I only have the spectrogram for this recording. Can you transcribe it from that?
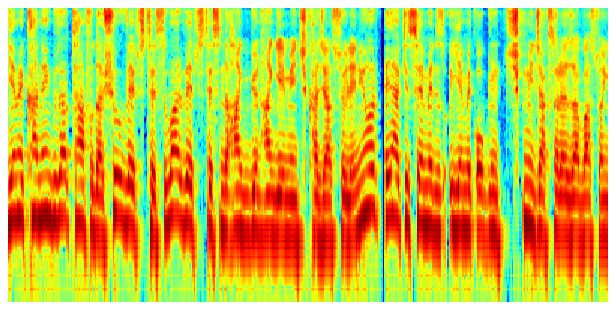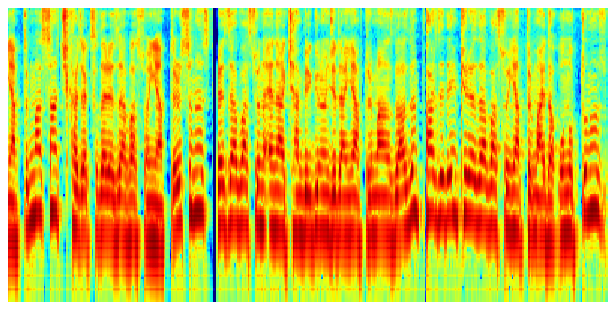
Yemekhanenin güzel tarafı da şu web sitesi var. Web sitesinde hangi gün hangi yemeğin çıkacağı söyleniyor. Eğer ki sevmediğiniz yemek o gün çıkmayacaksa rezervasyon yaptırmazsanız çıkacaksa da rezervasyon yaptırırsınız. Rezervasyonu en erken bir gün önceden yaptırmanız lazım. Farz edelim ki rezervasyon yaptırmayı da unuttunuz.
